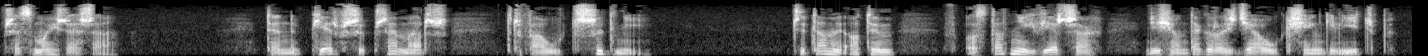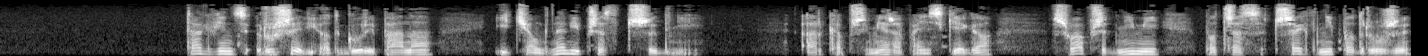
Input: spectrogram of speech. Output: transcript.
przez Mojżesza. Ten pierwszy przemarsz trwał trzy dni. Czytamy o tym w ostatnich wierszach dziesiątego rozdziału Księgi Liczb. Tak więc ruszyli od góry Pana i ciągnęli przez trzy dni. Arka Przymierza Pańskiego szła przed nimi podczas trzech dni podróży,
